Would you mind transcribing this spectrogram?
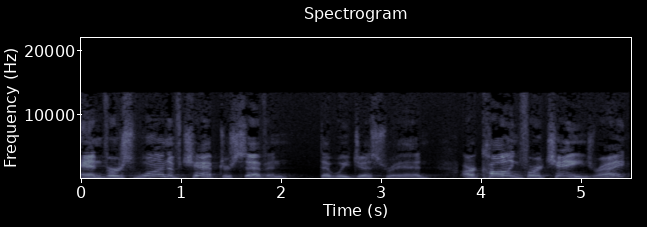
and verse 1 of chapter 7 that we just read are calling for a change, right?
